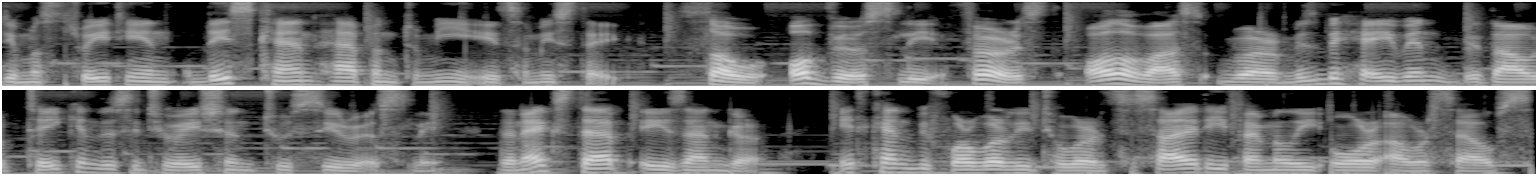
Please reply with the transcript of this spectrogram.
demonstrating this can't happen to me, it's a mistake. So, obviously, first, all of us were misbehaving without taking the situation too seriously. The next step is anger it can be forwarded towards society, family, or ourselves.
